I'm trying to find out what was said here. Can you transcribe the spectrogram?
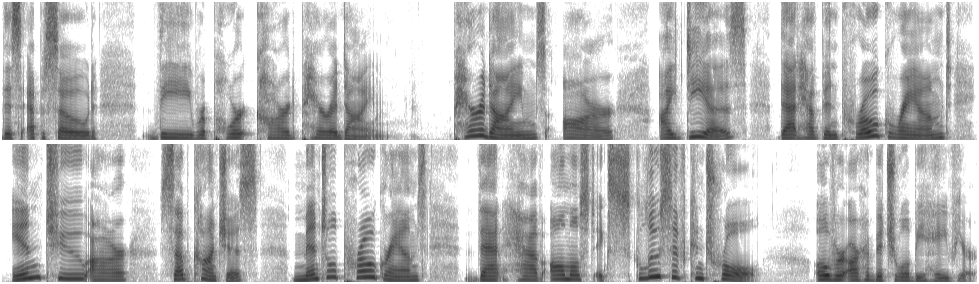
this episode The Report Card Paradigm. Paradigms are ideas that have been programmed into our subconscious mental programs that have almost exclusive control over our habitual behavior.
